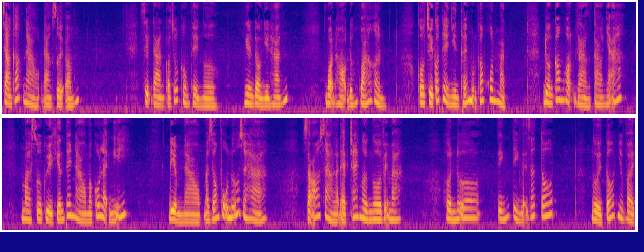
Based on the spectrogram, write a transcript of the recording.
chẳng khác nào đang sưởi ấm. Diệp Đàn có chút không thể ngờ, nghiêng đầu nhìn hắn. Bọn họ đứng quá gần, cô chỉ có thể nhìn thấy một góc khuôn mặt, đường cong gọn gàng tao nhã. Mà xùi quỷ khiến thế nào mà cô lại nghĩ Điểm nào mà giống phụ nữ rồi hả Rõ ràng là đẹp trai ngời ngời vậy mà Hơn nữa Tính tình lại rất tốt Người tốt như vậy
